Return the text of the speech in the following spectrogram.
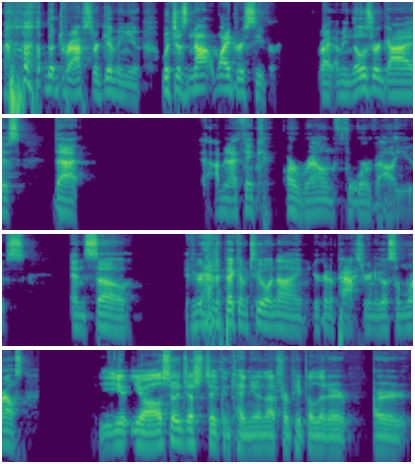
the drafts are giving you, which is not wide receiver, right? I mean, those are guys that, I mean, I think are round four values. And so if you're going to have to pick them 209, you're going to pass, you're going to go somewhere else. You you also just to continue on that for people that are are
